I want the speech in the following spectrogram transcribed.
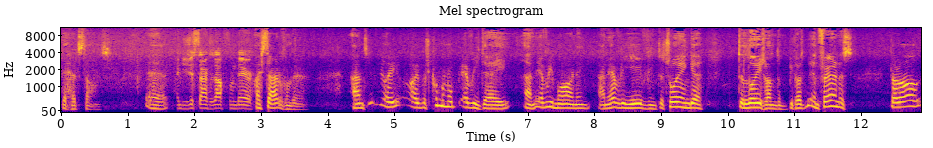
the headstones. Uh, and you just started off from there? I started from there. And I, I was coming up every day and every morning and every evening to try and get the light on them because, in fairness, they're all,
